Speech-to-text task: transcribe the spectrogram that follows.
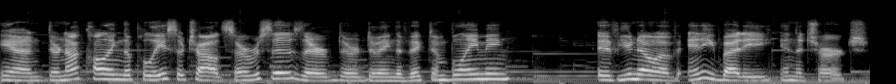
And they're not calling the police or child services. They're they're doing the victim blaming. If you know of anybody in the church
